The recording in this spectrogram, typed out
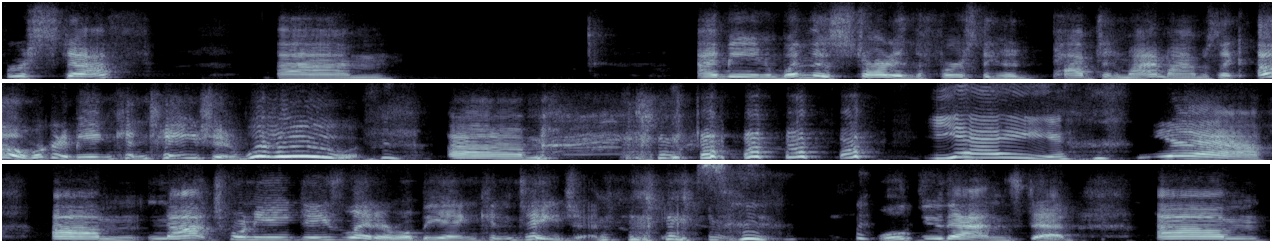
for stuff. Um I mean, when this started, the first thing that popped into my mind was like, "Oh, we're going to be in Contagion! Woohoo!" um, Yay! yeah. Um, not 28 days later, we'll be in Contagion. we'll do that instead. Um,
